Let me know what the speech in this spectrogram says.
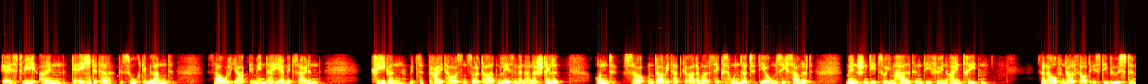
Er ist wie ein Geächteter, gesucht im Land. Saul jagt ihm hinterher mit seinen Kriegern, mit 3000 Soldaten, lesen wir an einer Stelle. Und und David hat gerade mal 600, die er um sich sammelt, Menschen, die zu ihm halten, die für ihn eintreten. Sein Aufenthaltsort ist die Wüste.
